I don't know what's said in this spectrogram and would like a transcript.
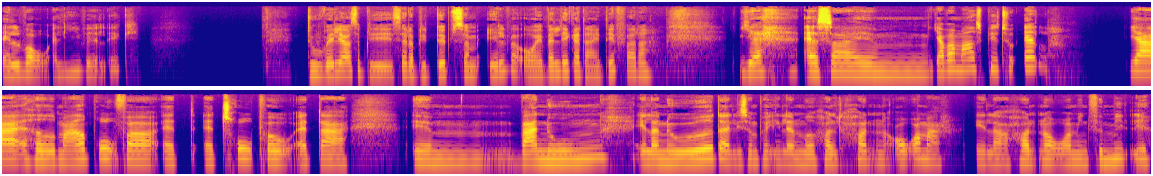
alvor alligevel, ikke? Du vælger også at blive, selv at blive døbt som 11-årig. Hvad ligger der i det for dig? Ja, altså, øhm, jeg var meget spirituel. Jeg havde meget brug for at, at tro på, at der øhm, var nogen eller noget, der ligesom på en eller anden måde holdt hånden over mig, eller hånden over min familie.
